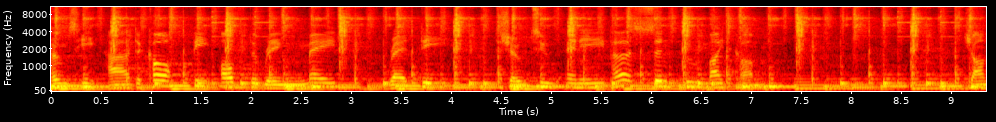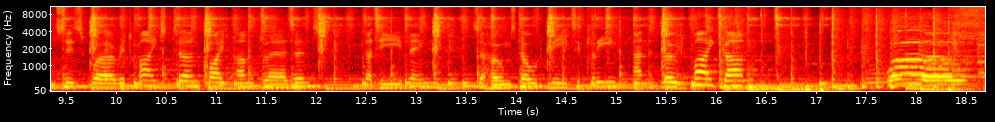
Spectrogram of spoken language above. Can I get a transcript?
Holmes he had a copy of the ring made ready to show to any person who might come. Chances were it might turn quite unpleasant that evening, so Holmes told me to clean and load my gun. Whoa!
